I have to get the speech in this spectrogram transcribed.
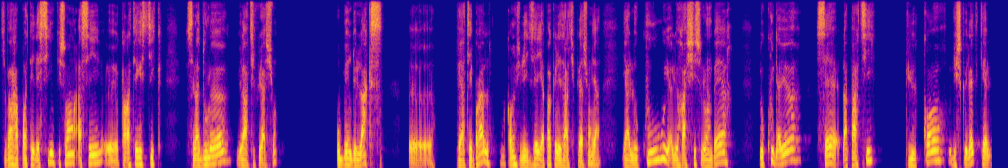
qui va rapporter des signes qui sont assez euh, caractéristiques. C'est la douleur de l'articulation ou bien de l'axe euh, vertébral. Comme je le disais, il n'y a pas que les articulations, il y a, il y a le cou, il y a le rachis lombaire. Le cou, d'ailleurs, c'est la partie du corps, du squelette, qui est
